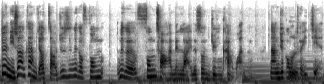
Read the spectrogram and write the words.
对，你算看比较早，就是那个风那个风潮还没来的时候，你就已经看完了，那你就跟我推荐。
